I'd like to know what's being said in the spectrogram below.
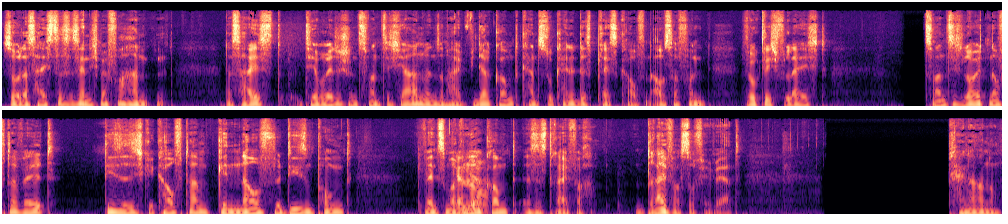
So, das heißt, das ist ja nicht mehr vorhanden. Das heißt, theoretisch in 20 Jahren, wenn so ein Hype wiederkommt, kannst du keine Displays kaufen, außer von wirklich vielleicht 20 Leuten auf der Welt, die sie sich gekauft haben, genau für diesen Punkt. Wenn es mal Genau. wiederkommt, ist es dreifach, dreifach so viel wert. Keine Ahnung.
